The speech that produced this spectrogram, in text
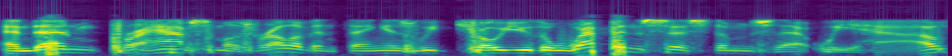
And then perhaps the most relevant thing is we show you the weapon systems that we have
